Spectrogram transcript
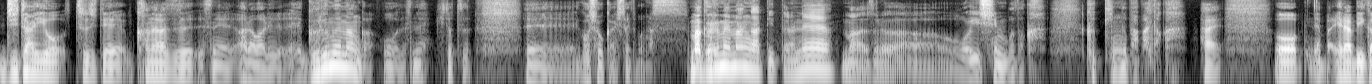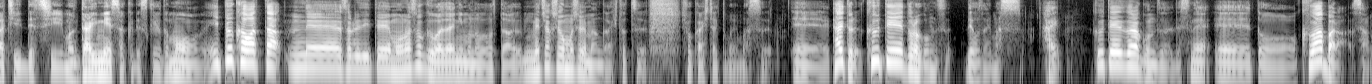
時代を通じて必ずですね現れる、えー、グルメ漫画をですね一つ、えー、ご紹介したいと思います。まあグルメ漫画って言ったらねまあそれは「おいしんぼ」とか「クッキングパパ」とかはいをやっぱ選びがちですしもう大名作ですけれども一風変わった。でそれでいてものすごく話題にも上っためちゃくちゃ面白い漫画一つ紹介したいと思います、えー、タイトル「空挺ドラゴンズ」でございます。はい。空挺ドラゴンズはですね、えーと、桑原さん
